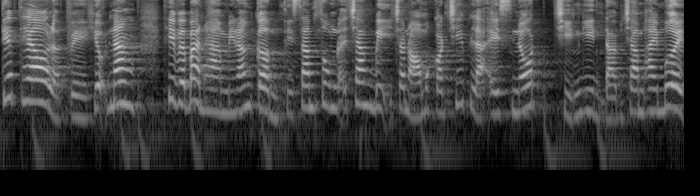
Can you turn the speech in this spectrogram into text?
Tiếp theo là về hiệu năng. Thì với bản hàng mình đang cầm thì Samsung đã trang bị cho nó một con chip là Exynos 9820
